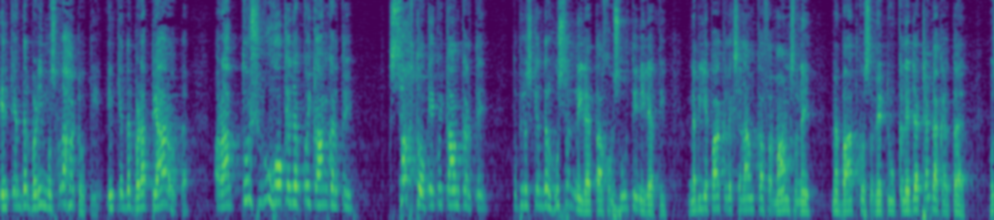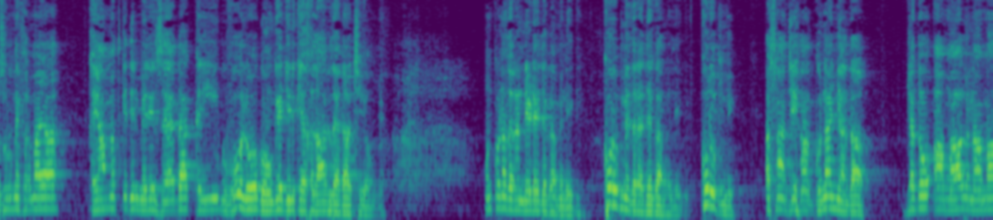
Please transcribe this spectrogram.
इनके अंदर बड़ी मुस्कुराहट होती है, इनके अंदर बड़ा प्यार होता है। और आप तुर शुरू होकर जब कोई काम करते सख्त होकर कोई काम करते तो फिर उसके अंदर हुसन नहीं रहता, खूबसूरती नहीं रहती। नबी पाक सलाम का फरमान सुने, मैं बात को समेटू कलेजा ठंडा करता है। हुजूर ने फरमाया, कयामत के दिन मेरे ज़्यादा करीब वो लोग होंगे जिनके अखलाक ज़्यादा अच्छे होंगे। उनको ना जरा नेड़े जगह मिलेगी, कुरुब में जरा जगह मिलेगी, कुरुब में। असा जे हाँ गुनाइया का जदों आमाल नामा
